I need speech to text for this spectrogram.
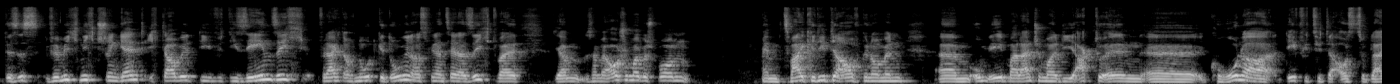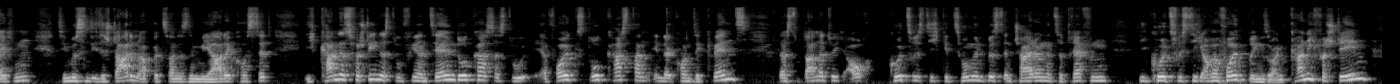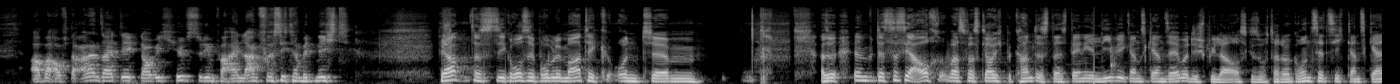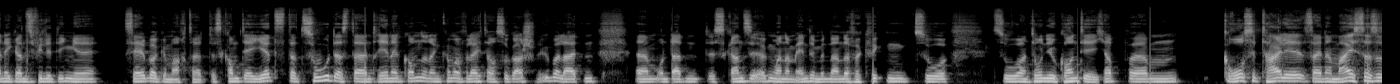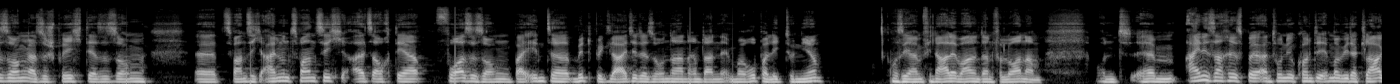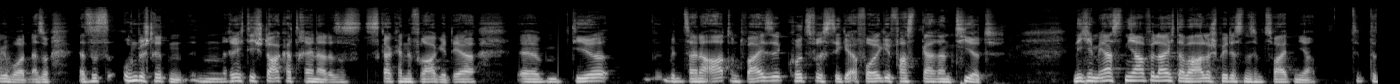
das ist für mich nicht stringent. Ich glaube, die, die sehen sich vielleicht auch notgedrungen aus finanzieller Sicht, weil die haben, das haben wir auch schon mal besprochen, ähm, zwei Kredite aufgenommen, ähm, um eben allein schon mal die aktuellen äh, Corona-Defizite auszugleichen. Sie müssen dieses Stadion abbezahlen, das eine Milliarde kostet. Ich kann das verstehen, dass du finanziellen Druck hast, dass du Erfolgsdruck hast dann in der Konsequenz, dass du dann natürlich auch kurzfristig gezwungen bist, Entscheidungen zu treffen, die kurzfristig auch Erfolg bringen sollen. Kann ich verstehen. Aber auf der anderen Seite, glaube ich, hilfst du dem Verein langfristig damit nicht. Ja, das ist die große Problematik. Und ähm, also ähm, das ist ja auch was, was glaube ich bekannt ist, dass Daniel Levy ganz gern selber die Spieler ausgesucht hat oder grundsätzlich ganz gerne ganz viele Dinge selber gemacht hat. Das kommt ja jetzt dazu, dass da ein Trainer kommt und dann können wir vielleicht auch sogar schon überleiten ähm, und dann das Ganze irgendwann am Ende miteinander verquicken zu, zu Antonio Conte. Ich habe ähm, große Teile seiner Meistersaison, also sprich der Saison äh, 2021, als auch der Vorsaison bei Inter mitbegleitet, also unter anderem dann im Europa League Turnier wo sie ja im Finale waren und dann verloren haben. Und ähm, eine Sache ist bei Antonio Conte immer wieder klar geworden. Also das ist unbestritten ein richtig starker Trainer. Das ist, das ist gar keine Frage, der ähm, dir mit seiner Art und Weise kurzfristige Erfolge fast garantiert. Nicht im ersten Jahr vielleicht, aber allerspätestens im zweiten Jahr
